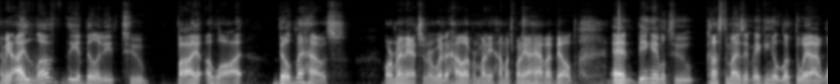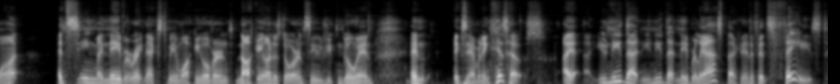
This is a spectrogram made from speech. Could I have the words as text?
I mean, I love the ability to buy a lot, build my house or my mansion or whatever, however money, how much money I have, I build, and being able to customize it, making it look the way I want, and seeing my neighbor right next to me and walking over and knocking on his door and seeing if you can go in, and examining his house. I you need that you need that neighborly aspect, and if it's phased,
